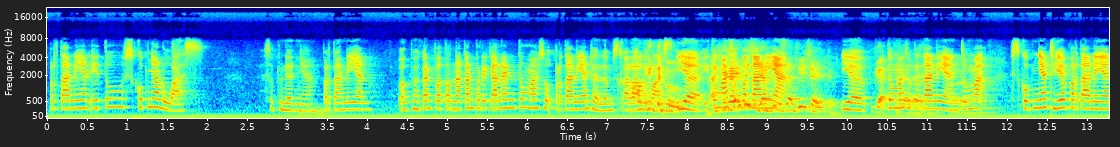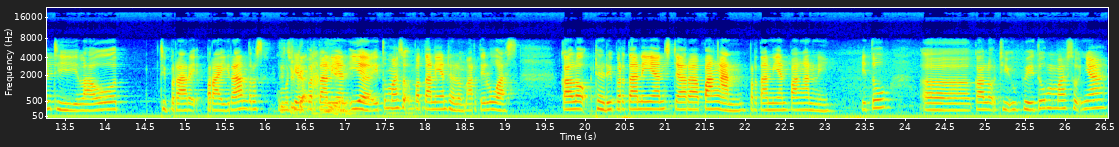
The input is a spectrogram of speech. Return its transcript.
pertanian itu skupnya luas sebenarnya Hmm. pertanian eh, bahkan peternakan perikanan itu masuk pertanian dalam skala Oh, luas gitu? iya itu Akhirnya masuk itu pertanian bisa beda itu? iya Nggak itu masuk ya? pertanian Oh. cuma skupnya dia pertanian di laut di perari- perairan terus kemudian pertanian tani iya itu masuk pertanian dalam arti luas kalau dari pertanian secara pangan pertanian pangan nih itu eh, kalau di UB itu masuknya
